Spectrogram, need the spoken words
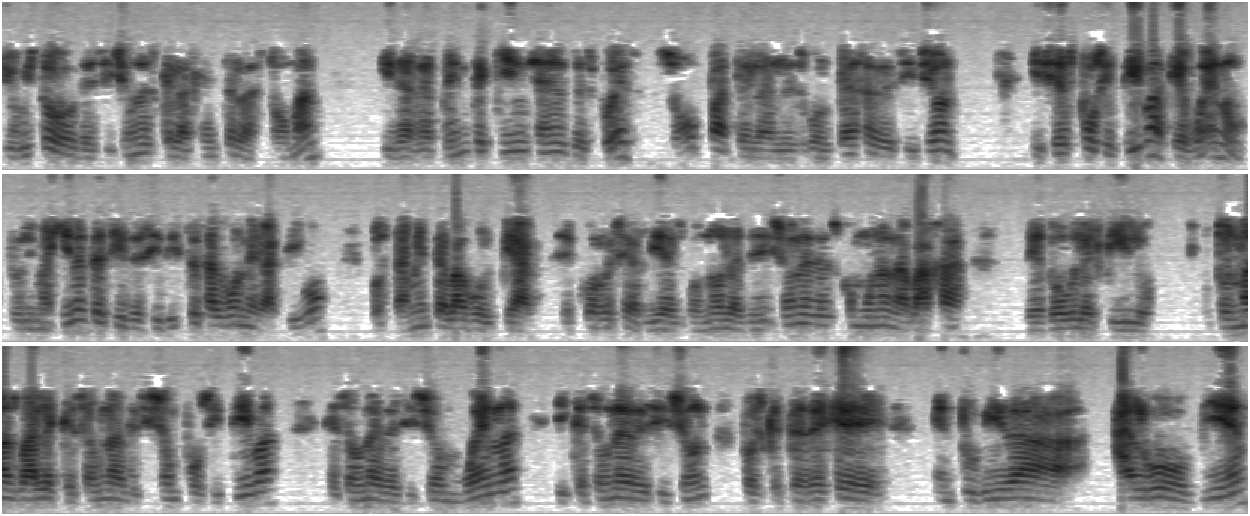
Yo he visto decisiones que la gente las toman y de repente 15 años después, sópatela, les golpea esa decisión. Y si es positiva, qué bueno, pero imagínate si decidiste algo negativo, pues también te va a golpear, se corre ese riesgo, ¿no? Las decisiones es como una navaja de doble filo. Entonces más vale que sea una decisión positiva, que sea una decisión buena y que sea una decisión pues que te deje en tu vida algo bien,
